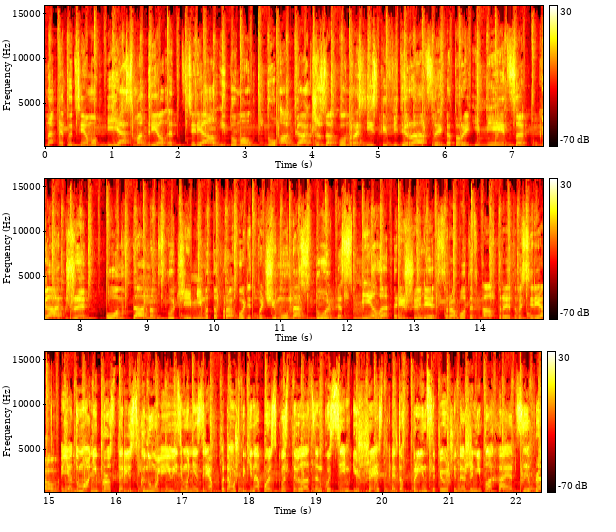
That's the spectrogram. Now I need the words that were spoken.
на эту тему. И я смотрел этот сериал и думал, ну а как же закон Российской Федерации, который имеется, как же он в данном случае мимо-то проходит? Почему настолько смело решили сработать авторы этого сериала? Я думаю, они просто рискнули. И, видимо, не зря, потому что Кинопоиск выставил оценку 7,6. Это, в принципе, очень даже неплохая цифра.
